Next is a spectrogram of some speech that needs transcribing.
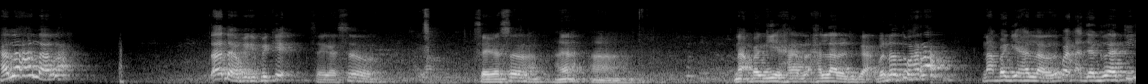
halal halal lah. Tak ada fikir-fikir. Saya rasa saya rasa ya ha. nak bagi halal juga. Benda tu haram. Nak bagi halal. Sebab nak jaga hati.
